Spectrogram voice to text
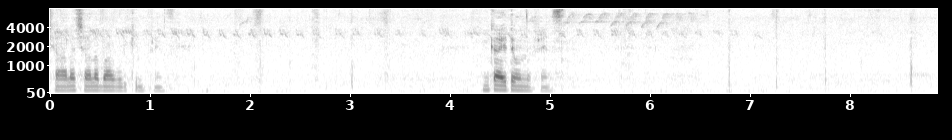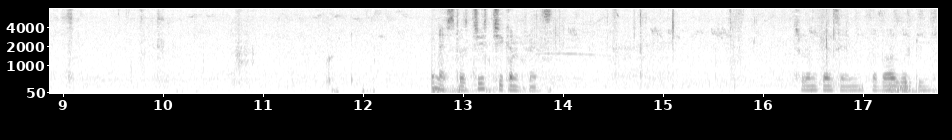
చాలా చాలా బాగా ఉడికింది ఫ్రెండ్స్. ఇంకా అయితే ఉంది ఫ్రెండ్స్. నెక్స్ట్ వచ్చి చికెన్ ఫ్రెండ్స్ చూడండి ఫ్రెండ్స్ ఎంత బాగా దొరికింది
